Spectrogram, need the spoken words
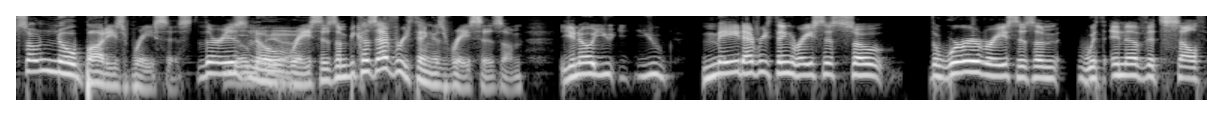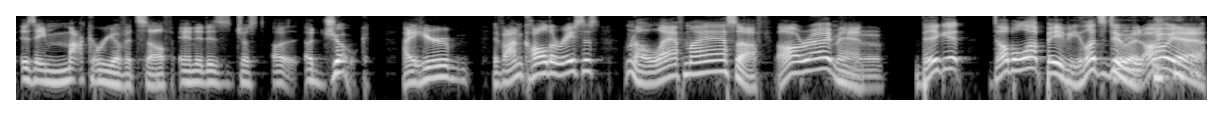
so nobody's racist. There is no yeah. racism because everything is racism. You know, you you made everything racist, so the word racism within of itself is a mockery of itself and it is just a, a joke. I hear if I'm called a racist, I'm gonna laugh my ass off. All right, man. Yeah. Bigot, double up, baby. Let's do it. Oh yeah.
